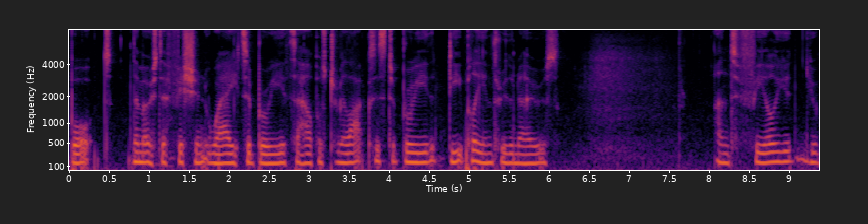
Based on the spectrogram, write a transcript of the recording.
but the most efficient way to breathe to help us to relax is to breathe deeply in through the nose and to feel your, your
